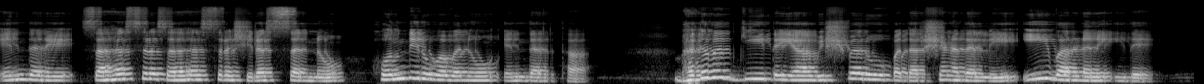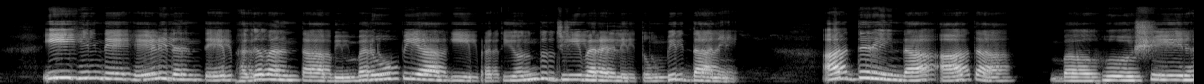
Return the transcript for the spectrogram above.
ಎಂದರೆ ಸಹಸ್ರ ಸಹಸ್ರ ಶಿರಸ್ಸನ್ನು ಹೊಂದಿರುವವನು ಎಂದರ್ಥ. ಭಗವದ್ಗೀತೆಯ ವಿಶ್ವರೂಪ ದರ್ಶನದಲ್ಲಿ ಈ ವರ್ಣನೆ ಇದೆ. ಈ ಹಿಂದೆ ಹೇಳಿದಂತೆ ಭಗವಂತ ಬಿಂಬರೂಪಿಯಾಗಿ ಪ್ರತಿಯೊಂದು ಜೀವರಲ್ಲಿ ತುಂಬಿದ್ದಾನೆ. ಆದ್ದರಿಂದ ಆತ ಬಹುಶಿರ.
